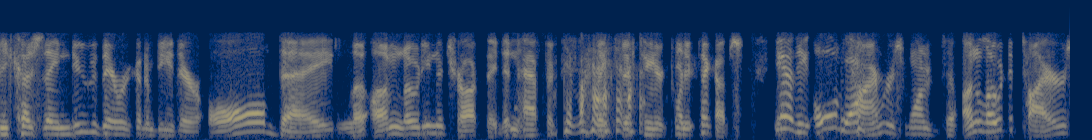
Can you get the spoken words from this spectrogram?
because they knew they were going to be there all day lo- unloading the truck. They didn't have to take 15 or 20 pickups. Yeah, the old timers wanted to unload the tires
